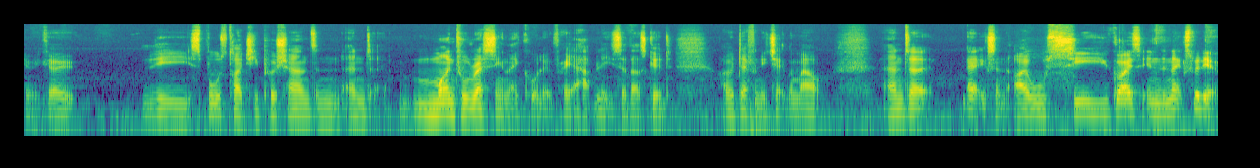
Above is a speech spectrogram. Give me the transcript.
here we go, the sports Tai Chi push hands and, and mindful wrestling, they call it very aptly, so that's good. I would definitely check them out. And uh, excellent. I will see you guys in the next video.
